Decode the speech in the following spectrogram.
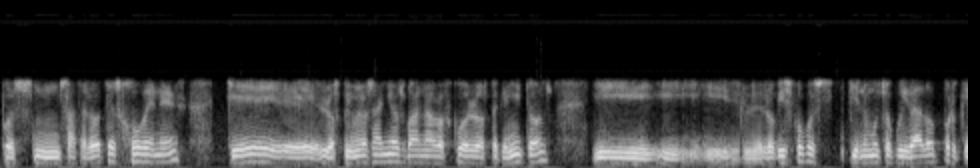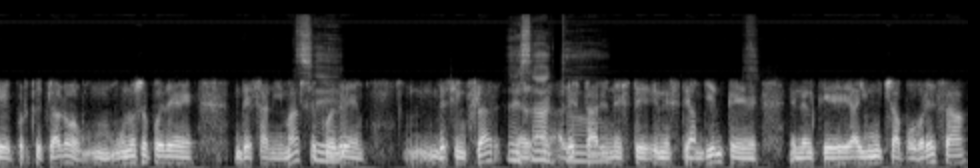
pues mm, sacerdotes jóvenes que eh, los primeros años van a los pueblos pequeñitos y, el obispo pues tiene mucho cuidado porque porque claro uno se puede desanimar se puede desinflar al, estar en este en este ambiente en el que hay mucha pobreza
